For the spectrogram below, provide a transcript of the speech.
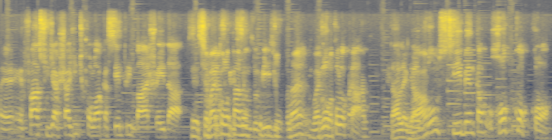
é, é, fácil de achar, a gente coloca sempre embaixo aí da Você vai colocar no do vídeo, né? Vai Vou colocar. Tá legal. É o Von Siebenthal Rococó.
